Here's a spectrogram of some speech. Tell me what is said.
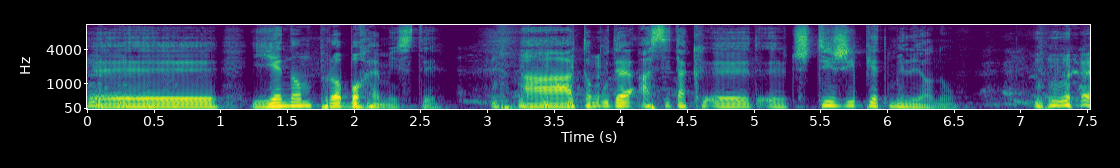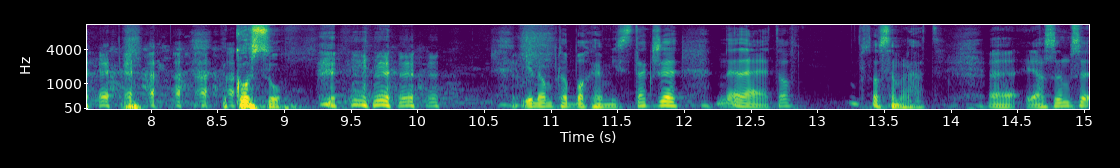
E, jenom pro bohemisty. A to bude asi tak e, 4-5 milionů. Kusu. Jenom pro bohemisty. Takže ne, ne, to, to jsem rád. E, já jsem se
